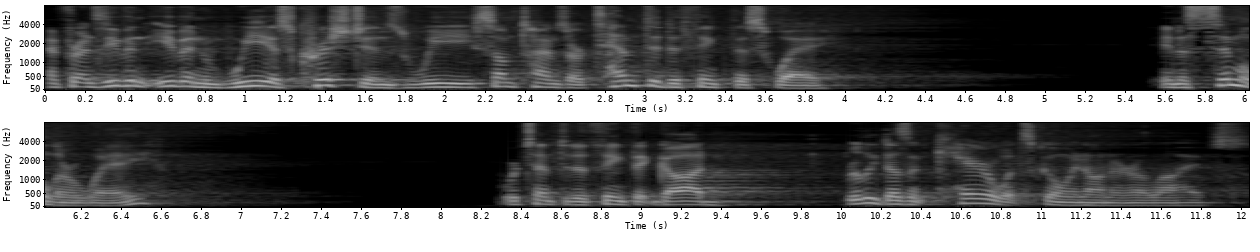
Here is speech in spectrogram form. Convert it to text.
And friends, even, even we as Christians, we sometimes are tempted to think this way. In a similar way, we're tempted to think that God really doesn't care what's going on in our lives.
